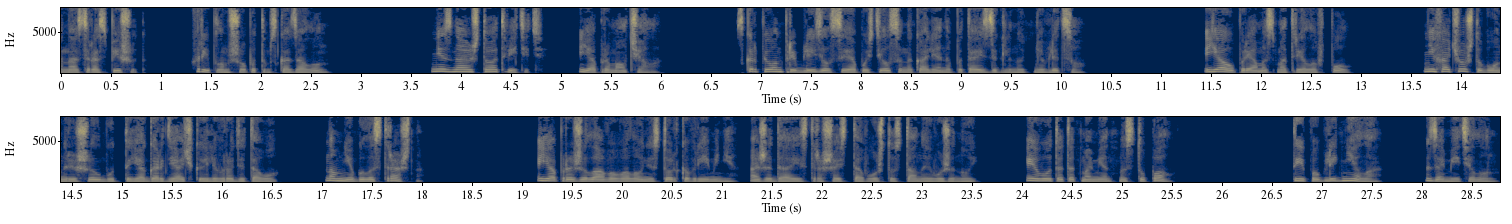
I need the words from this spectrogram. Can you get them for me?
нас распишут», — хриплым шепотом сказал он. Не знаю, что ответить. Я промолчала. Скорпион приблизился и опустился на колено, пытаясь заглянуть мне в лицо. Я упрямо смотрела в пол. Не хочу, чтобы он решил, будто я гордячка или вроде того, но мне было страшно. Я прожила в Авалоне столько времени, ожидая и страшась того, что стану его женой, и вот этот момент наступал. «Ты побледнела», — заметил он.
